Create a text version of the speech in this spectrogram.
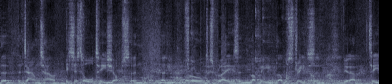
the, the downtown. It's just all tea shops and, and floral displays and lovely lovely streets and you know tea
